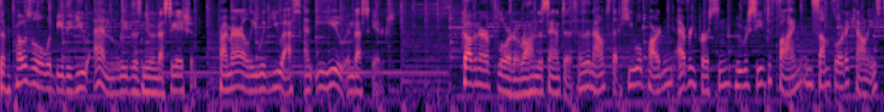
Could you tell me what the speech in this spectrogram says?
The proposal would be the UN lead this new investigation, primarily with US and EU investigators. Governor of Florida Ron DeSantis has announced that he will pardon every person who received a fine in some Florida counties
